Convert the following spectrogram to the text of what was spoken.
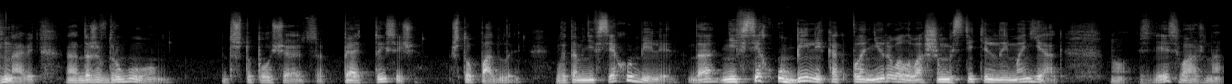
навіть даже в другом. Это что получается? Пять тысяч? Что падлы? Вы там не всех убили, да? Не всех убили, как планировал ваш мстительный маньяк. Но здесь важна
